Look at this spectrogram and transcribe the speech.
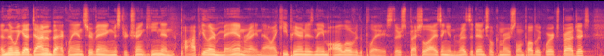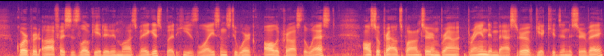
And then we got Diamondback Land Surveying, Mr. Trent Keenan, popular man right now. I keep hearing his name all over the place. They're specializing in residential, commercial, and public works projects. Corporate office is located in Las Vegas, but he is licensed to work all across the West. Also, proud sponsor and brand ambassador of Get Kids Into Survey.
